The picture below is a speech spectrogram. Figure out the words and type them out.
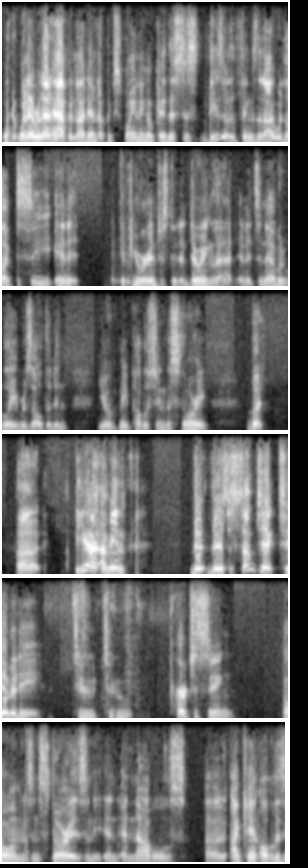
when, whenever that happened i'd end up explaining okay this is these are the things that i would like to see in it if you're interested in doing that. And it's inevitably resulted in you know me publishing the story. But uh yeah i mean there, there's a subjectivity to to purchasing poems and stories and and, and novels uh i can't always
